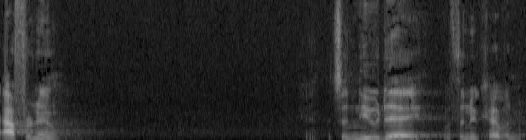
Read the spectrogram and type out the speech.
afternoon. Okay? It's a new day with the new covenant.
